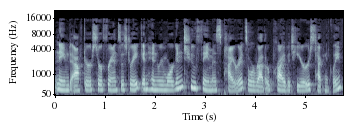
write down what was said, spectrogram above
named after Sir Francis Drake and Henry Morgan, two famous pirates, or rather privateers, technically.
